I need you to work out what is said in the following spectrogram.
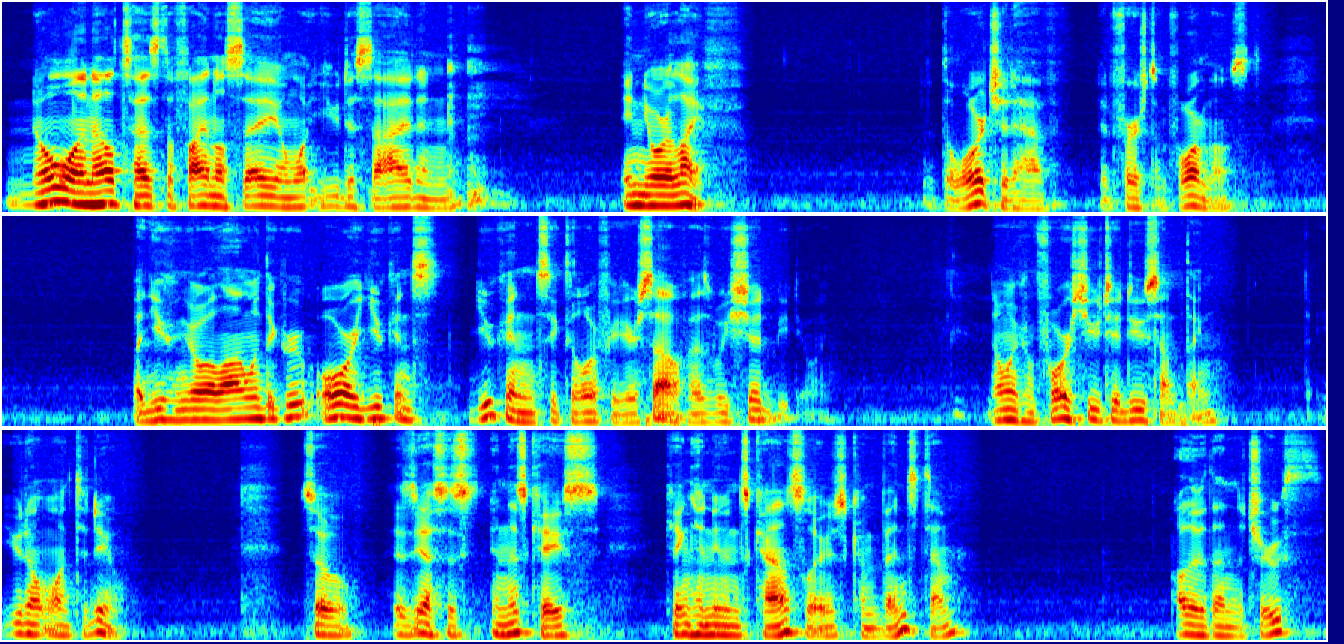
No one else has the final say on what you decide and in your life. The Lord should have it first and foremost. But you can go along with the group, or you can you can seek the Lord for yourself, as we should be doing. No one can force you to do something that you don't want to do. So, as yes, in this case, King Hanun's counselors convinced him, other than the truth,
